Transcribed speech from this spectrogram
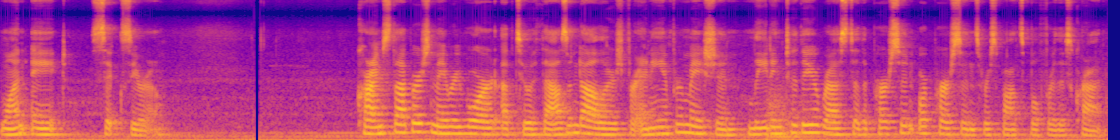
1860. Crime Stoppers may reward up to $1,000 for any information leading to the arrest of the person or persons responsible for this crime.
